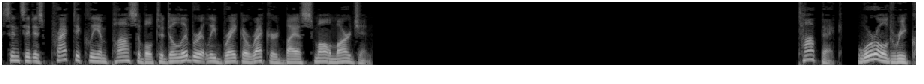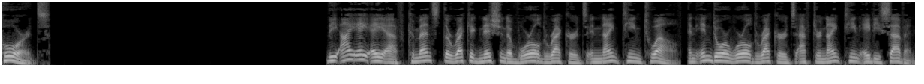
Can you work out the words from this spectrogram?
since it is practically impossible to deliberately break a record by a small margin. World records The IAAF commenced the recognition of world records in 1912, and indoor world records after 1987.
